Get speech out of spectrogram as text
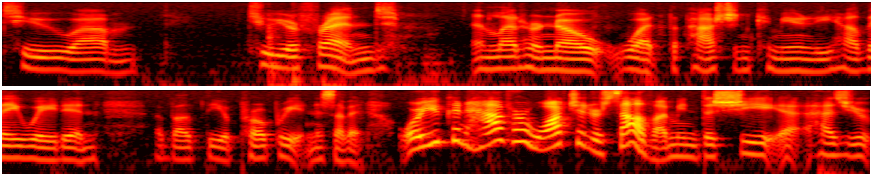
to um, to your friend and let her know what the passion community how they weighed in about the appropriateness of it. Or you can have her watch it herself. I mean does she uh, has your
